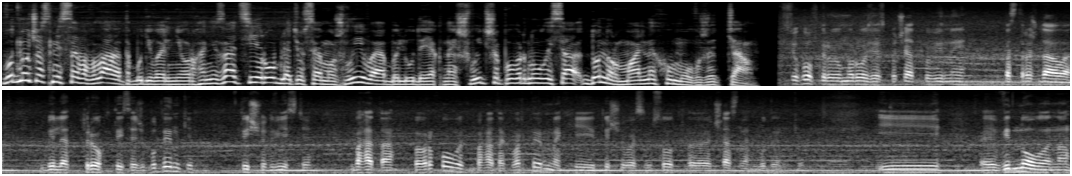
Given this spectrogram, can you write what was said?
Водночас місцева влада та будівельні організації роблять усе можливе, аби люди якнайшвидше повернулися до нормальних умов життя. Всього в Кривому Розі з початку війни постраждало біля трьох тисяч будинків, 1200 багатоповерхових, багатоквартирних і 1800 е, частних будинків. І відновлено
